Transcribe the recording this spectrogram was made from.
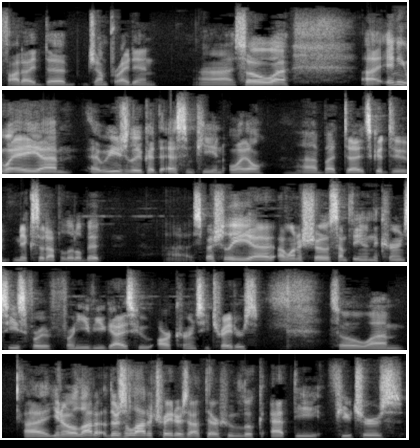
thought I'd jump right in. So anyway, um, we usually look at the S&P and oil, but it's good to mix it up a little bit. Uh, especially, uh, I want to show something in the currencies for, for any of you guys who are currency traders. So, um, uh, you know, a lot of there's a lot of traders out there who look at the futures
